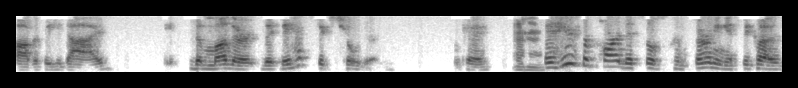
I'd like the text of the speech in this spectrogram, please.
obviously, he died. The mother, they, they had six children. Okay, Mhm. and here's the part that's so concerning is because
